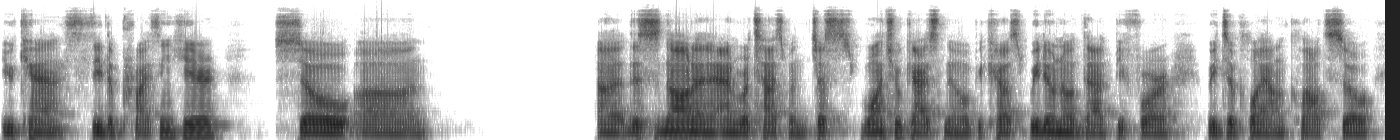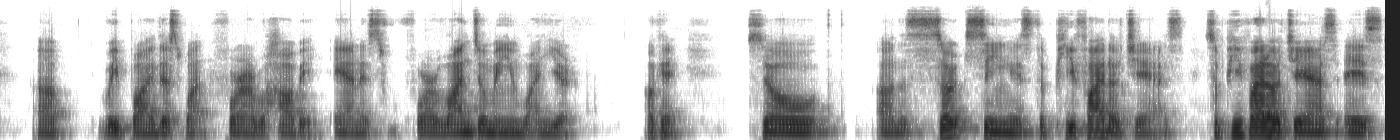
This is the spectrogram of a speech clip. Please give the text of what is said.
you can see the pricing here. So uh, uh, this is not an advertisement. Just want you guys know because we don't know that before we deploy on cloud. So uh, we buy this one for our hobby, and it's for one domain in one year. Okay, so uh, the third thing is the p5.js. So p5.js is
